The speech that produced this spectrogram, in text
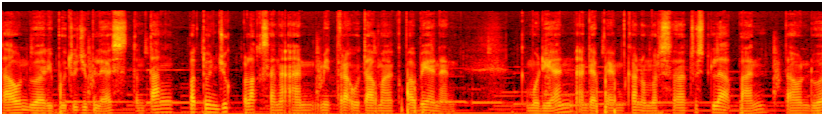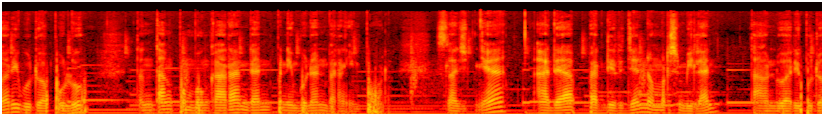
Tahun 2017 tentang petunjuk pelaksanaan Mitra Utama Kepabeanan. Kemudian ada PMK nomor 108 tahun 2020 tentang pembongkaran dan penimbunan barang impor. Selanjutnya ada Perdirjen nomor 9 tahun 2020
